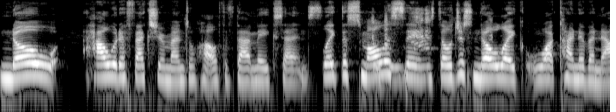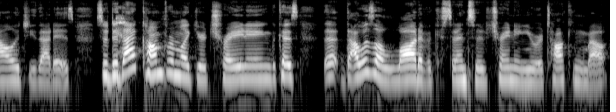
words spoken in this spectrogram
know how it affects your mental health if that makes sense. Like the smallest mm-hmm. things they'll just know like what kind of analogy that is. So did that come from like your training? Because that that was a lot of extensive training you were talking about.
